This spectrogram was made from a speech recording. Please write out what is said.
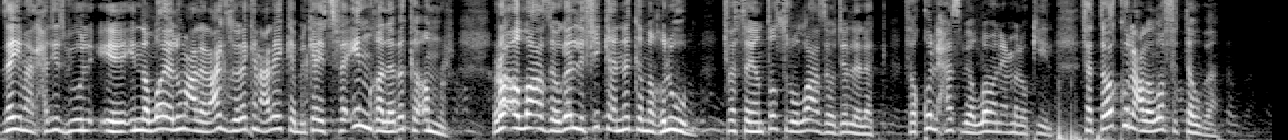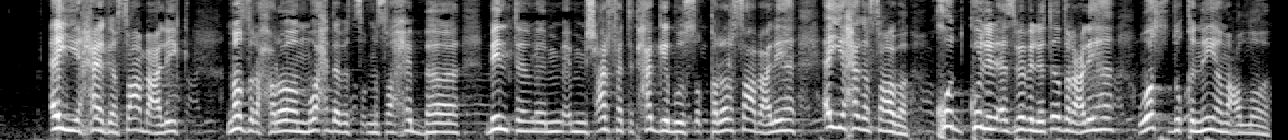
زي ما الحديث بيقول إيه إن الله يلوم على العجز ولكن عليك بالكيس. فإن غلبك أمر. رأى الله عز وجل فيك أنك مغلوب فسينتصر الله عز وجل لك. فقل حسبي الله ونعم الوكيل. فالتوكل على الله في التوبة. أي حاجة صعبة عليك نظرة حرام واحدة مصاحبها بنت مش عارفة تتحجب والقرار صعب عليها أي حاجة صعبة. خد كل الأسباب اللي تقدر عليها واصدق النية مع الله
